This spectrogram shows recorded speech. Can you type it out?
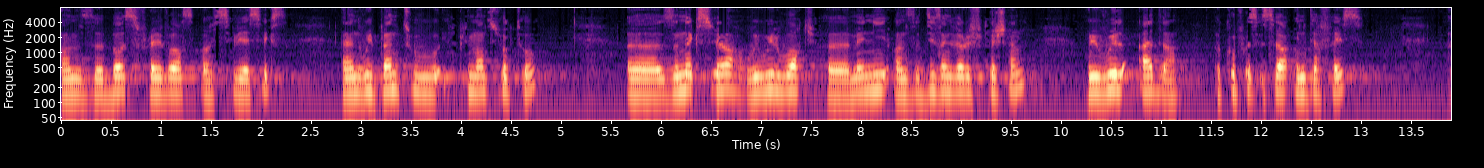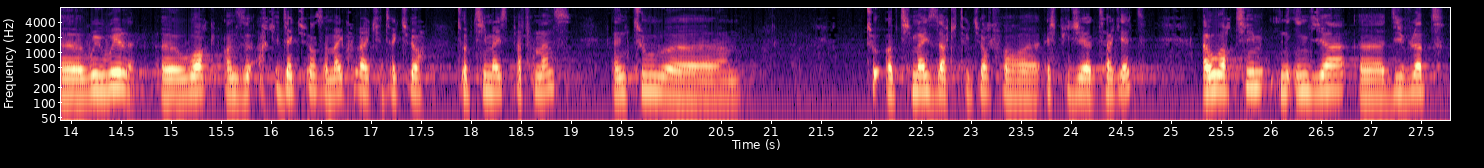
on the both flavors of CVSX, and we plan to implement Yocto. Uh, the next year, we will work uh, mainly on the design verification. We will add uh, a coprocessor interface. Uh, we will uh, work on the architecture, the microarchitecture, to optimize performance and to, uh, to optimize the architecture for uh, FPGA target. Our team in India uh, developed, uh,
